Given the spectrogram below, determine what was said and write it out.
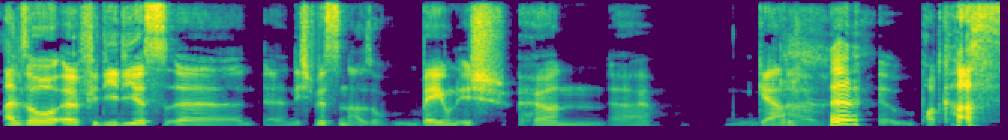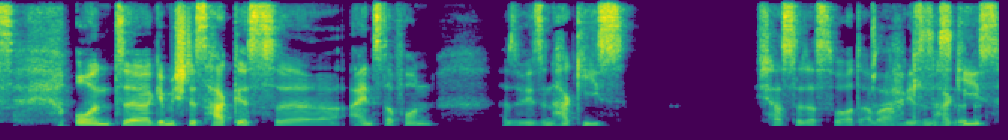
Also äh, für die, die es äh, äh, nicht wissen, also Bay und ich hören äh, gerne äh, Podcasts und äh, gemischtes Hack ist eins davon. Also wir sind Hackies. Ich hasse das Wort, aber wir Hackies sind ist, äh, Hackies.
